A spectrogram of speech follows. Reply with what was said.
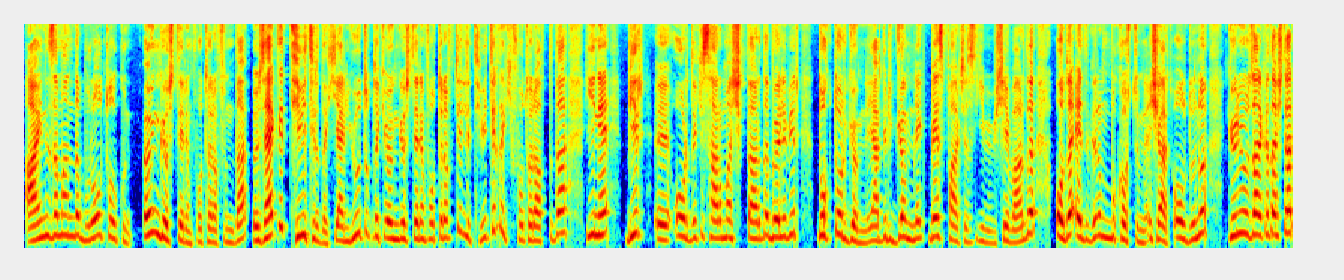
Aynı zamanda Brawl Talk'un ön gösterim fotoğrafında özellikle Twitter'daki yani YouTube'daki ön gösterim fotoğrafı değil de Twitter'daki fotoğrafta da yine bir e, oradaki sarmaşıklarda böyle bir doktor gömleği yani bir gömlek bez parçası gibi bir şey vardı. O da Edgar'ın bu kostümüne işaret olduğunu görüyoruz arkadaşlar.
